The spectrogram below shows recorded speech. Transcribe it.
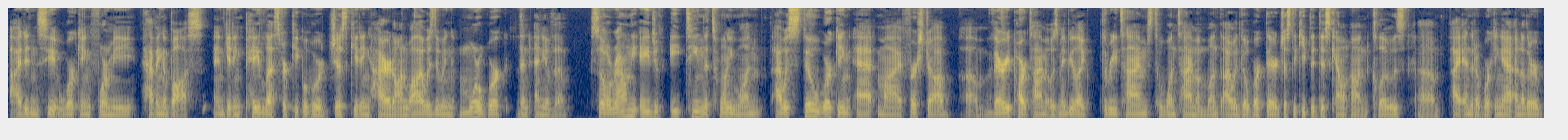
I didn't see it working for me having a boss and getting paid less for people who are just getting hired on while I was doing more work than any of them. So, around the age of 18 to 21, I was still working at my first job, um, very part time. It was maybe like three times to one time a month I would go work there just to keep the discount on clothes. Um, I ended up working at another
